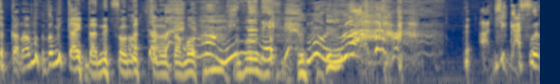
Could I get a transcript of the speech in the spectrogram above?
宝物みたいだねそうなっちゃうともうもうみんなでもううわ 味がする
